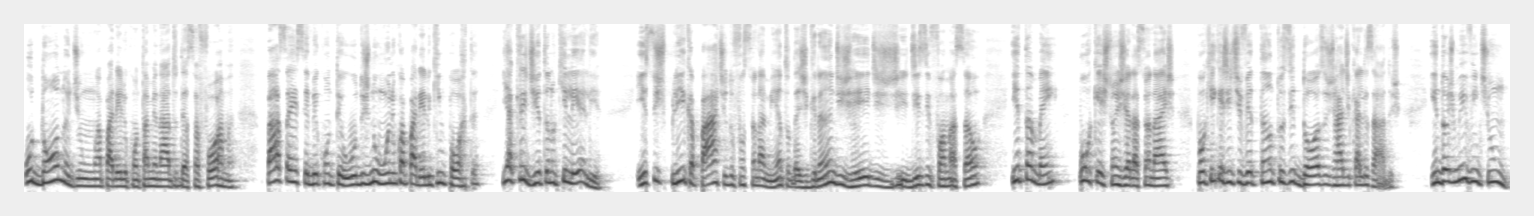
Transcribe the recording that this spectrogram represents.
o dono de um aparelho contaminado dessa forma passa a receber conteúdos no único aparelho que importa e acredita no que lê ali. Isso explica parte do funcionamento das grandes redes de desinformação e também, por questões geracionais, por que a gente vê tantos idosos radicalizados. Em 2021,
